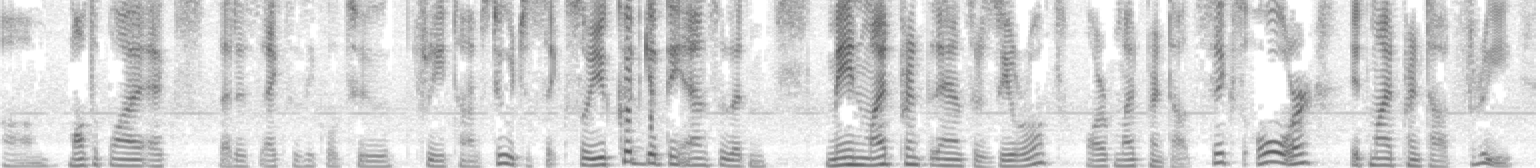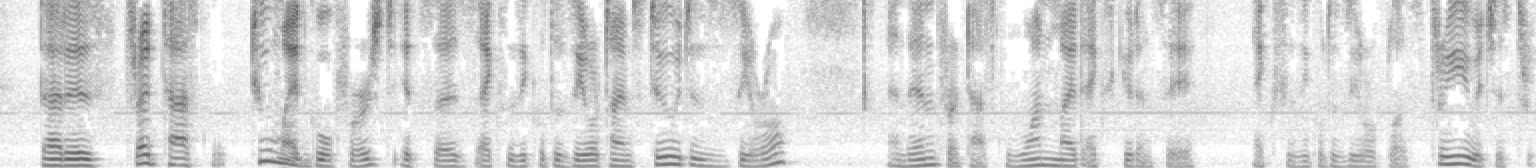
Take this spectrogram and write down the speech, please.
um, multiply x, that is x is equal to 3 times 2, which is 6. So you could get the answer that main might print the answer 0, or it might print out 6, or it might print out 3. That is, thread task 2 might go first. It says x is equal to 0 times 2, which is 0. And then thread task 1 might execute and say x is equal to 0 plus 3, which is 3.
